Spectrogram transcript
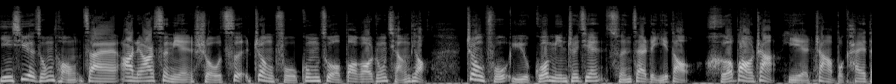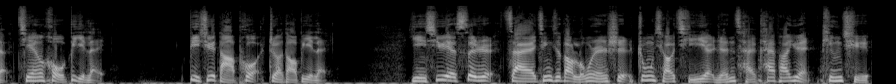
尹锡悦总统在二零二四年首次政府工作报告中强调，政府与国民之间存在着一道核爆炸也炸不开的坚厚壁垒，必须打破这道壁垒。尹锡悦四日在京畿道龙仁市中小企业人才开发院听取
